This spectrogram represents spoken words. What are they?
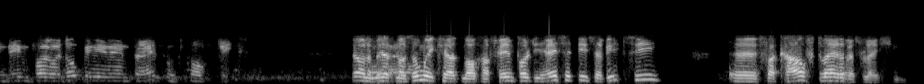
In dem Fall, weil da bin ich in einen Interessenskonflikt. Ja, dann müssen wir es umgekehrt machen. Auf jeden Fall, die SET Savizzi äh, verkauft Werbeflächen.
